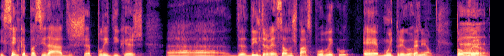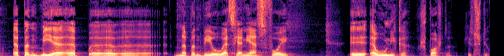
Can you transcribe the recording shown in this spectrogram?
e sem capacidades ah, políticas ah, de, de intervenção no espaço público é muito perigoso. Daniel. Para o governo. A, pandemia, a- na pandemia o SNS foi eh, a única resposta que existiu.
